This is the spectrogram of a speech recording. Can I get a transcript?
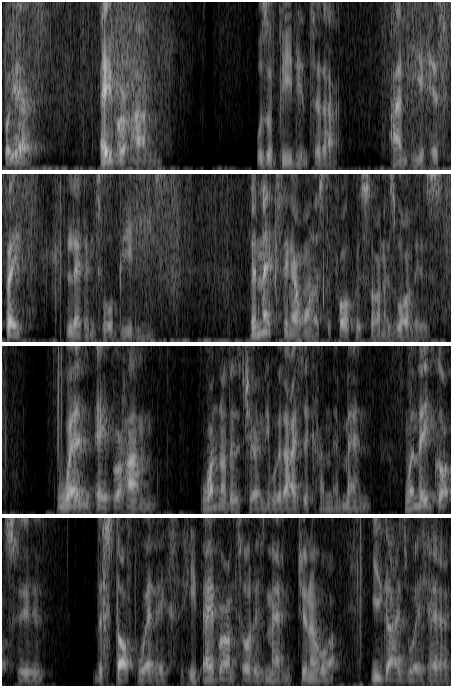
but yes, Abraham was obedient to that, and he, his faith led into obedience. The next thing I want us to focus on as well is when Abraham went on this journey with Isaac and their men, when they got to the stop where they, he, Abraham told his men, Do you know what? You guys wait here.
